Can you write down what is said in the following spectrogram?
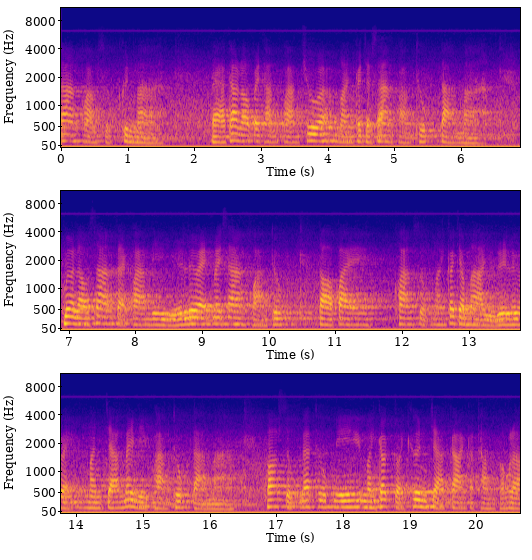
สร้างความสุขขึ้นมา แต่ถ้าเราไปทำความชั่วมันก็จะสร้างความทุกข์ตามมา เมื่อเราสร้างแต่ความดีอยู่เรื่อยๆไม่สร้างความทุกข์ต่อไป ความสุขมันก็จะมาอยู่เรื่อยๆ มันจะไม่มีความทุกข์ตามมา เพราะสุขและทุกข์นี้มันก็เกิดขึ้นจากการกระทำของเรา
